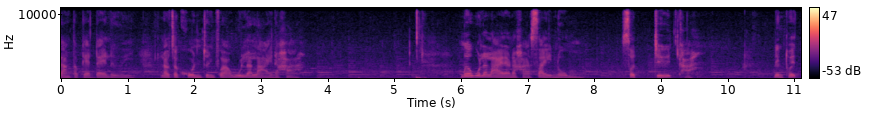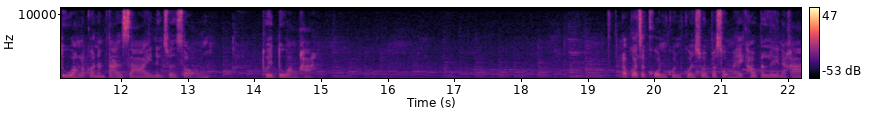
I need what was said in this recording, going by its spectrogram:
ตั้งเตาแก๊สได้เลย เราจะคนจนกว่าวุ้นละลายนะคะ เมื่อวุ้นละลายแล้วนะคะ ใส่นมสดจืดค่ะ 1 ถ้วยตวง แล้วก็น้ำตาลทราย1ส่วน2ถ้วยตวงค่ะ แล้วก็จะคนคนคนส่วนผสมให้เข้ากันเลยนะคะ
